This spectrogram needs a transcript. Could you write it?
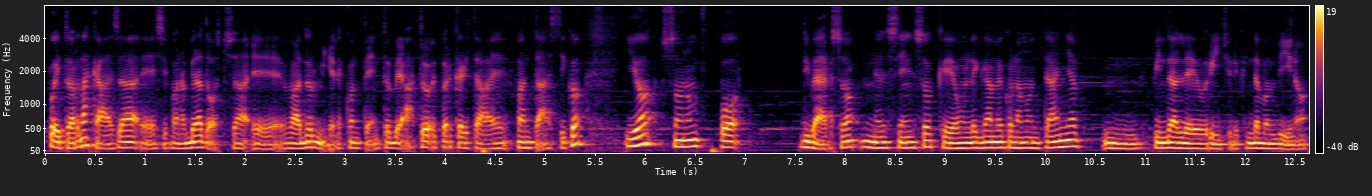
poi torna a casa e si fa una bella doccia e va a dormire contento, beato e per carità è fantastico. Io sono un po' diverso, nel senso che ho un legame con la montagna mh, mm, fin dalle origini, fin da bambino.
